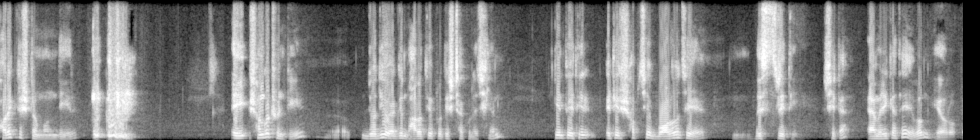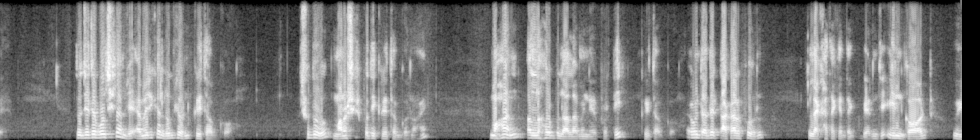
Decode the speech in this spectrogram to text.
হরে কৃষ্ণ মন্দির, এই সংগঠনটি যদিও একজন ভারতীয় প্রতিষ্ঠা করেছিলেন, কিন্তু এটির এটির সবচেয়ে বড় যে বিস্তৃতি, সেটা আমেরিকাতে এবং ইউরোপে। তো যেটা বলছিলাম যে আমেরিকার লোকজন কৃতজ্ঞ। শুধু মানুষের প্রতি কৃতজ্ঞ নয়, মহান আল্লাহরবুল আলমিনের প্রতি কৃতজ্ঞ এবং তাদের টাকার উপর লেখা থাকে, দেখবেন যে, ইন গড উই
